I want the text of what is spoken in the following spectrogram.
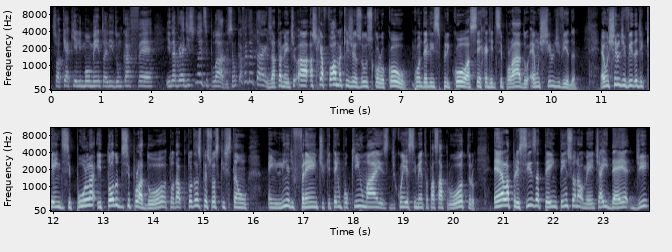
só quer aquele momento ali de um café. E na verdade isso não é discipulado, isso é um café da tarde. Exatamente. Acho que a forma que Jesus colocou quando ele explicou acerca de discipulado é um estilo de vida. É um estilo de vida de quem discipula e todo discipulador, toda, todas as pessoas que estão em linha de frente, que tem um pouquinho mais de conhecimento para passar para o outro, ela precisa ter intencionalmente a ideia de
